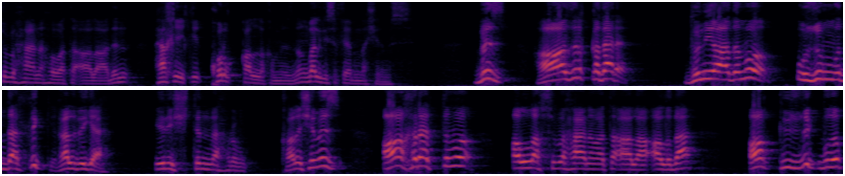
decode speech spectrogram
subhanahu va taolodan haqiqiy qo'rqqanligimizning belgisi qarindoshlarimiz biz hozir qadar dunyodami uzun muddatlik g'albiga erishishdan mahrum qolishimiz oxiratdami alloh subhanava taolo oldida oq yuzlik bo'lib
